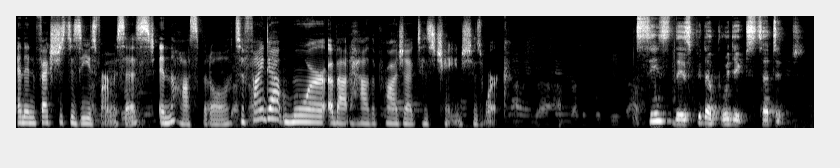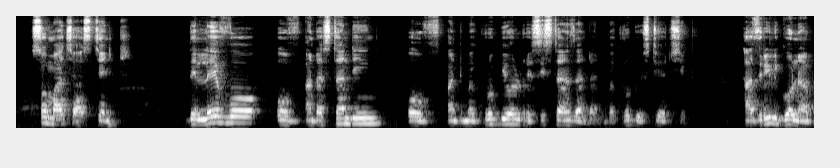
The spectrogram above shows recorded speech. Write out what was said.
an infectious disease pharmacist in the hospital, to find out more about how the project has changed his work. Since the Speeder project started, so much has changed. The level of understanding of antimicrobial resistance and antimicrobial stewardship has really gone up.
